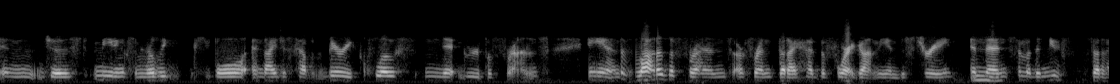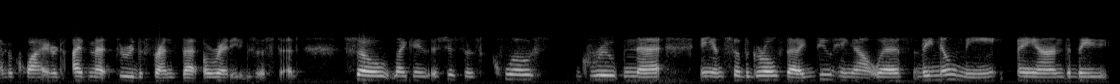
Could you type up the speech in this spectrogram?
in just meeting some really people, and I just have a very close knit group of friends. And a lot of the friends are friends that I had before I got in the industry, and then some of the new friends that I've acquired, I've met through the friends that already existed. So like it's just this close group net, and so the girls that I do hang out with, they know me, and they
